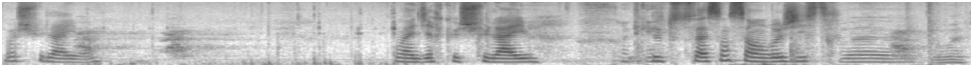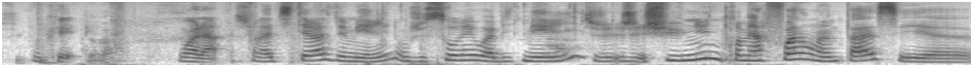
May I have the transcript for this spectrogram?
Moi, je suis live. hein. On va dire que je suis live. De toute façon, ça enregistre. Ouais, c'est cool. Ok. Ça va Voilà, sur la petite terrasse de Mairie. Donc, je saurai où habite Mairie. Je, je- je suis venue une première fois dans l'impasse et euh,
